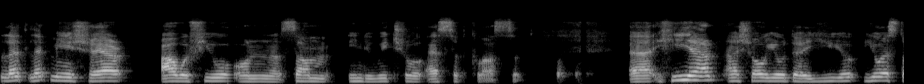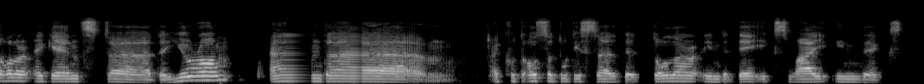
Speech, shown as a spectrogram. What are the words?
let, let me share our view on some individual asset classes. Uh, here I show you the U US dollar against uh, the euro and uh, I could also do this, uh, the dollar in the DXY index.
